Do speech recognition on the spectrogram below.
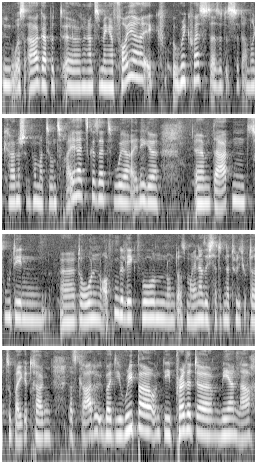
in den USA gab es äh, eine ganze Menge Feuer-Requests, also das ist das amerikanische Informationsfreiheitsgesetz, wo ja einige ähm, Daten zu den äh, Drohnen offengelegt wurden. Und aus meiner Sicht hat es natürlich auch dazu beigetragen, dass gerade über die Reaper und die Predator mehr, nach,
